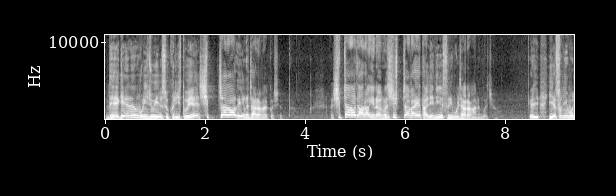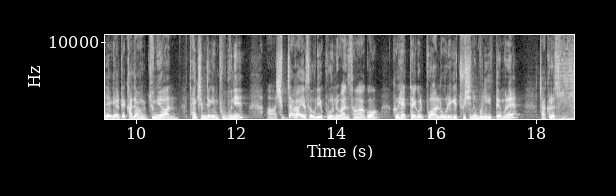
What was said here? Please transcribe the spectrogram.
내게는 우리 주 예수 그리스도의 십자가 외에는 자랑할 것이 없다. 십자가 자랑이라는 것은 십자가에 달린 예수님을 자랑하는 거죠. 그러니까 예수님을 얘기할 때 가장 중요한 핵심적인 부분이 어, 십자가에서 우리의 구원을 완성하고 그 혜택을 부활로 우리에게 주시는 분이기 때문에 자 그렇습니다.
